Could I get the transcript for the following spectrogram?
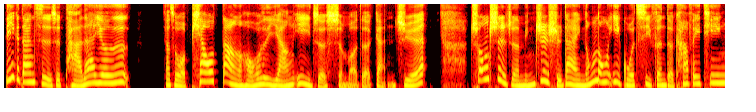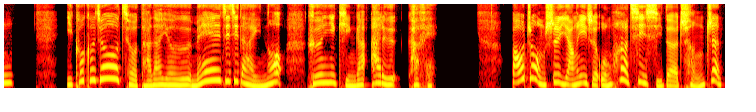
第一个单字是塔达优，叫做飘荡哈，或是洋溢着什么的感觉，充斥着明治时代浓浓异国气氛的咖啡厅。異国情緒漂う明治時代の雰囲気があるカフェ。宝冢是洋溢着文化气息的城镇。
